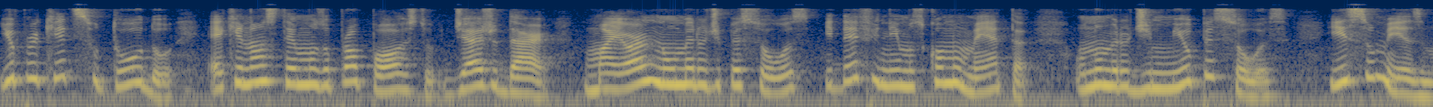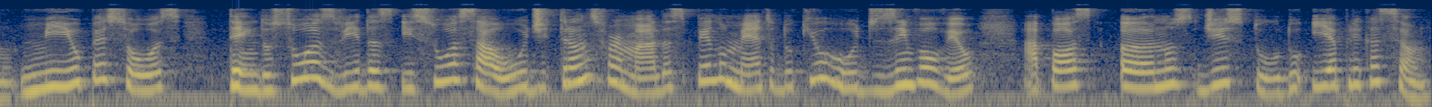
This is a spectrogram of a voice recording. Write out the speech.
E o porquê disso tudo é que nós temos o propósito de ajudar o maior número de pessoas e definimos como meta o número de mil pessoas. Isso mesmo, mil pessoas tendo suas vidas e sua saúde transformadas pelo método que o Rude desenvolveu após anos de estudo e aplicação.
